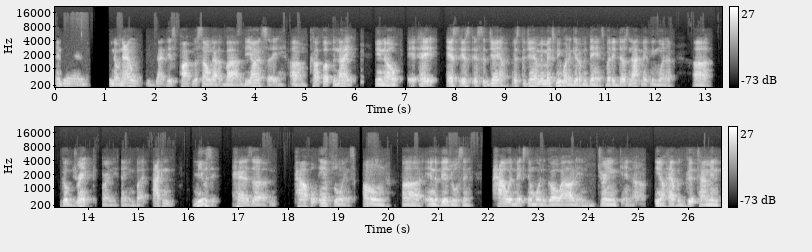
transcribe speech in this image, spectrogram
and then you know, now we got this popular song out by Beyonce, um, "Cup Up the Night." You know, it, hey, it's it's it's a jam. It's the jam. It makes me want to get up and dance, but it does not make me want to uh, go drink or anything. But I can. Music has a powerful influence on uh, individuals and how it makes them want to go out and drink and uh, you know have a good time and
